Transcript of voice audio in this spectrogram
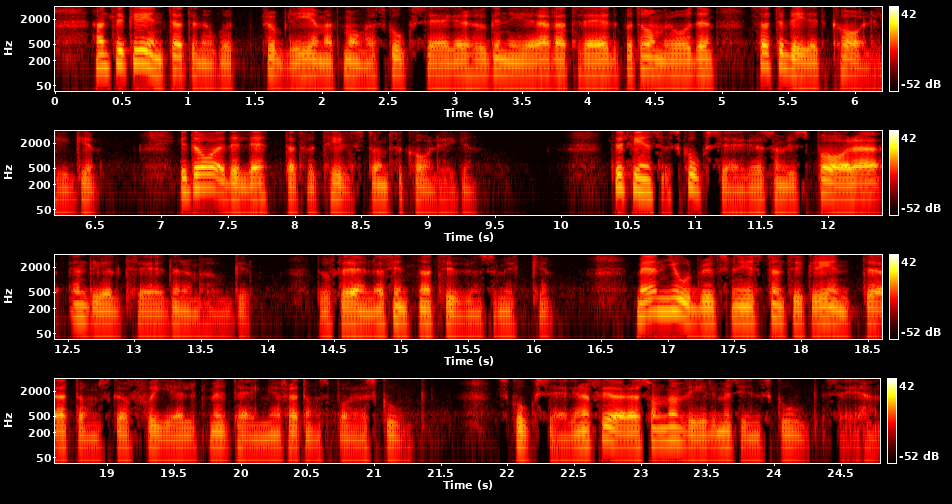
Han tycker inte att det är något problem att många skogsägare hugger ner alla träd på ett område så att det blir ett kalhygge. Idag är det lätt att få tillstånd för kalhyggen. Det finns skogsägare som vill spara en del träd när de hugger. Då förändras inte naturen så mycket. Men jordbruksministern tycker inte att de ska få hjälp med pengar för att de sparar skog. Skogsägarna får göra som de vill med sin skog, säger han.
